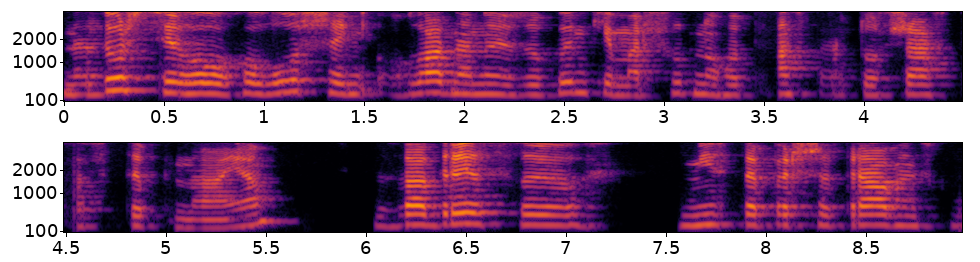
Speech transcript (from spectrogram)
на дошці оголошень обладнаної зупинки маршрутного транспорту шахта Степная за адресою міста Першотравенськ, е,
